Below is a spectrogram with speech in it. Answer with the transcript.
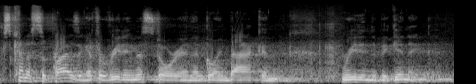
It's kind of surprising after reading this story and then going back and reading the beginning.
